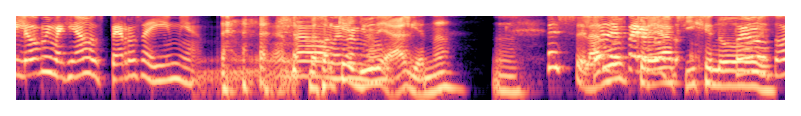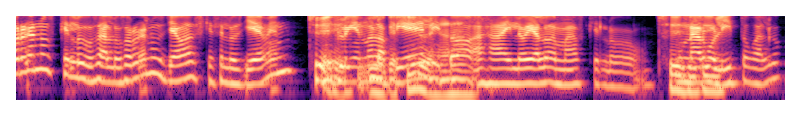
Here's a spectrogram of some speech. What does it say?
y luego me imagino a los perros ahí, mía. No, Mejor que ayude no. a alguien, ¿no? Ah. Es el Pues, árbol crea los- oxígeno. Pero los órganos que los, o sea, los órganos llevas que se los lleven, Sí, incluyendo la piel sirve, y todo, ajá. ajá, y luego ya lo demás que lo, Sí, un sí. arbolito o algo.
